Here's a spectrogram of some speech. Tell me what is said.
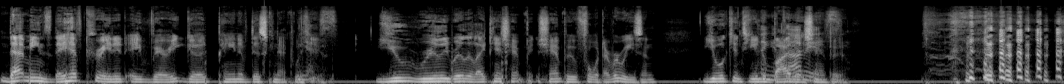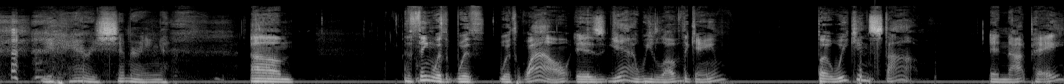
That means they have created a very good pain of disconnect with Yes. you. You really, really like that shampoo, shampoo for whatever reason. You will continue to buy that shampoo. Your hair is shimmering. Um, the thing with with with WoW is, yeah, we love the game, but we can stop and not pay,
